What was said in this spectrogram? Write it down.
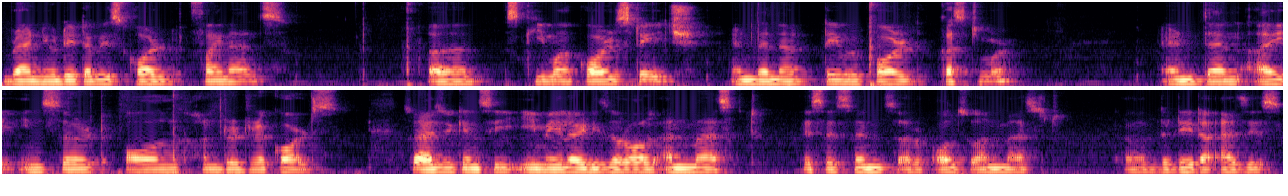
brand new database called Finance, a schema called Stage, and then a table called Customer. And then I insert all 100 records. So as you can see, email IDs are all unmasked SSNs are also unmasked uh, the data as is.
